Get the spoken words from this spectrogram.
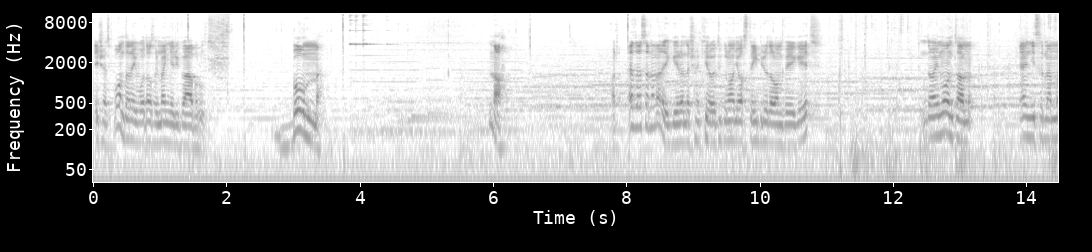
És ez pont elég volt az, hogy megnyerjük a háborút. Bum! Na. Hát ezzel szerintem eléggé rendesen kilöltük a nagy aszték birodalom végét. De ahogy mondtam, ennyi szerintem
